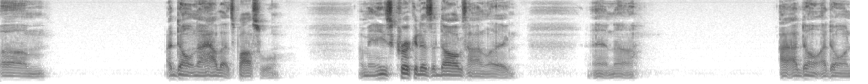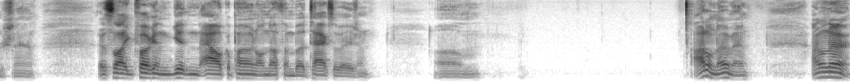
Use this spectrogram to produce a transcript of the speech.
um I don't know how that's possible. I mean, he's crooked as a dog's hind leg. And uh I, I don't I don't understand. It's like fucking getting Al Capone on nothing but tax evasion. Um I don't know, man. I don't know,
